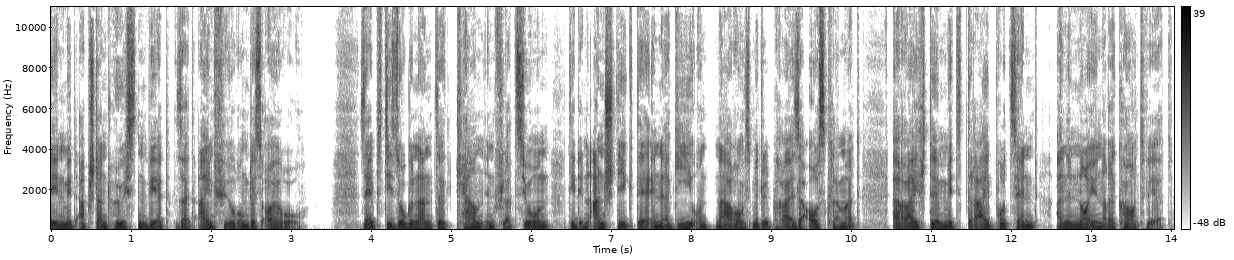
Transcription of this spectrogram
den mit Abstand höchsten Wert seit Einführung des Euro. Selbst die sogenannte Kerninflation, die den Anstieg der Energie- und Nahrungsmittelpreise ausklammert, erreichte mit drei Prozent einen neuen Rekordwert.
